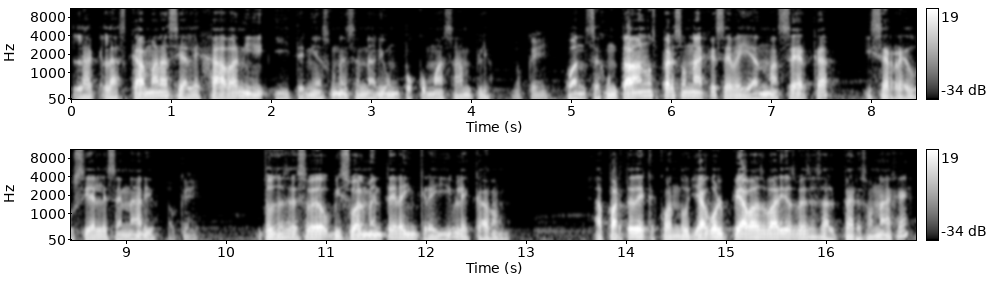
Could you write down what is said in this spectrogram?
las cámaras se alejaban y, tenías un escenario un poco más amplio. Okay. Cuando se juntaban los personajes, se veían más cerca y se reducía el escenario. Okay. Entonces eso visualmente era increíble, cabrón. Aparte de que cuando ya golpeabas varias veces al personaje,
